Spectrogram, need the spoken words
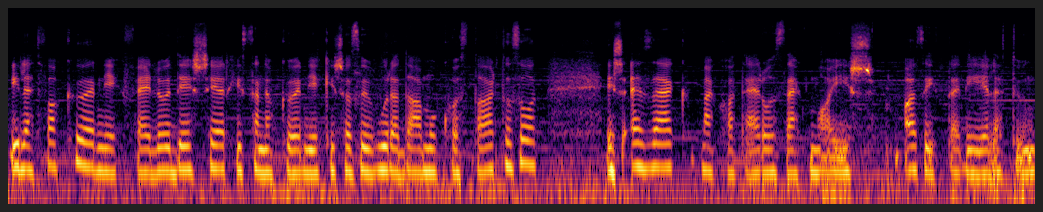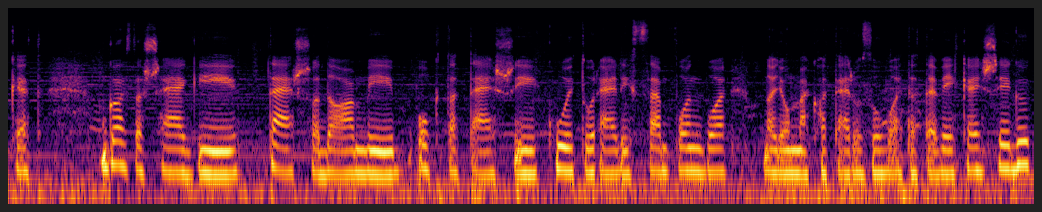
illetve a környék fejlődésért, hiszen a környék is az ő uradalmukhoz tartozott, és ezek meghatározzák ma is az itteni életünket. Gazdasági, társadalmi, oktatási, kulturális szempontból nagyon meghatározó volt a tevékenységük,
